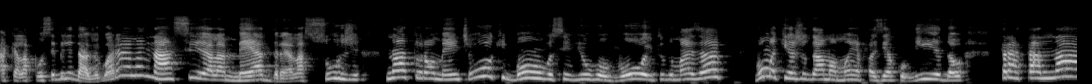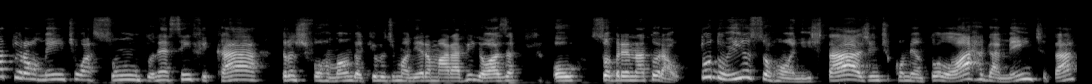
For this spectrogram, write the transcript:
aquela possibilidade. Agora ela nasce, ela medra, ela surge naturalmente. Oh, que bom, você viu o vovô e tudo mais. Ah, vamos aqui ajudar a mamãe a fazer a comida, tratar naturalmente o assunto, né, sem ficar transformando aquilo de maneira maravilhosa ou sobrenatural. Tudo isso, Rony, está, a gente comentou largamente, tá?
